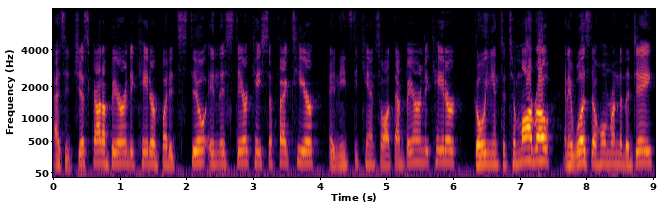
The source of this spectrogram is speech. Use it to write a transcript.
as it just got a bear indicator, but it's still in this staircase effect here. It needs to cancel out that bear indicator going into tomorrow, and it was the home run of the day.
